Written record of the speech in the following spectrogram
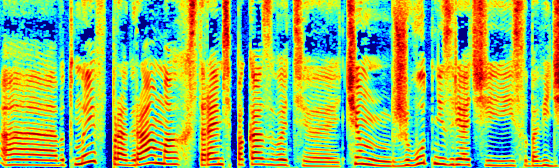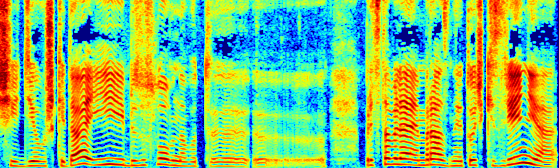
А, вот мы в программах стараемся показывать, э, чем живут незрячие и слабовидящие девушки, да, и, безусловно, вот э, э, представляем разные точки зрения,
